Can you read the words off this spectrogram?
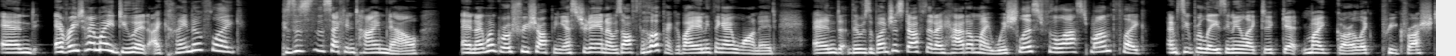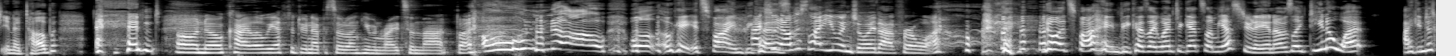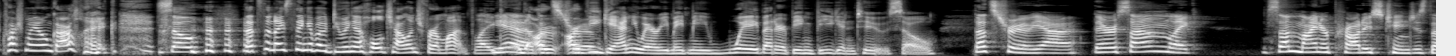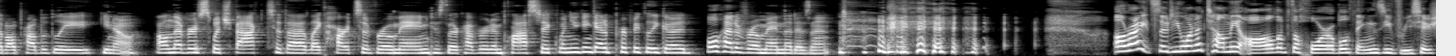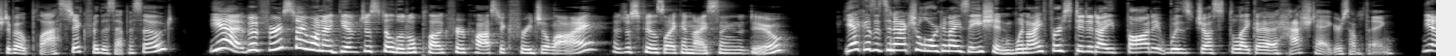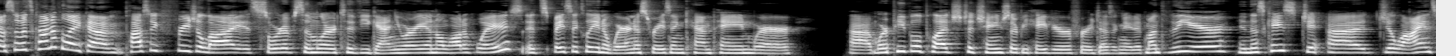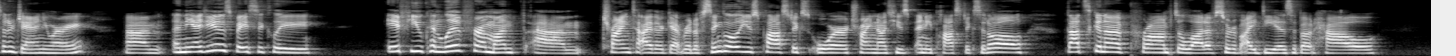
And every time I do it, I kind of like because this is the second time now. And I went grocery shopping yesterday and I was off the hook. I could buy anything I wanted. And there was a bunch of stuff that I had on my wish list for the last month, like I'm super lazy and I like to get my garlic pre-crushed in a tub. And Oh no, Kyla, we have to do an episode on human rights in that. But oh no. Well, okay, it's fine because actually, I'll just let you enjoy that for a while. no, it's fine because I went to get some yesterday and I was like, "Do you know what? I can just crush my own garlic." So, that's the nice thing about doing a whole challenge for a month. Like Yeah, our that's our veganuary made me way better at being vegan too. So, That's true, yeah. There are some like some minor produce changes that I'll probably, you know, I'll never switch back to the like hearts of romaine because they're covered in plastic when you can get a perfectly good whole head of romaine that isn't. All right, so do you want to tell me all of the horrible things you've researched about plastic for this episode? yeah, but first I want to give just a little plug for Plastic Free July. It just feels like a nice thing to do. Yeah, because it's an actual organization. When I first did it, I thought it was just like a hashtag or something. Yeah, so it's kind of like um, Plastic Free July is sort of similar to Veganuary in a lot of ways. It's basically an awareness raising campaign where um, where people pledge to change their behavior for a designated month of the year. In this case, uh, July instead of January. Um, and the idea is basically if you can live for a month um, trying to either get rid of single use plastics or trying not to use any plastics at all, that's going to prompt a lot of sort of ideas about how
